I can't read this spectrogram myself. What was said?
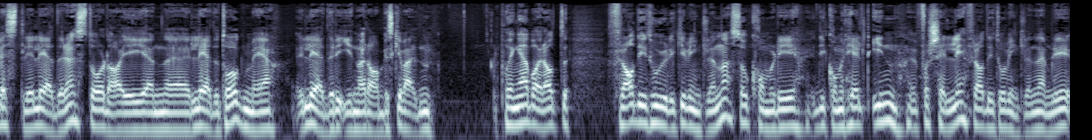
vestlige ledere står da i en eh, ledetog med ledere i den arabiske verden. Poenget er bare at fra de to ulike vinklene så kommer de, de kommer helt inn forskjellig fra de to vinklene, nemlig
